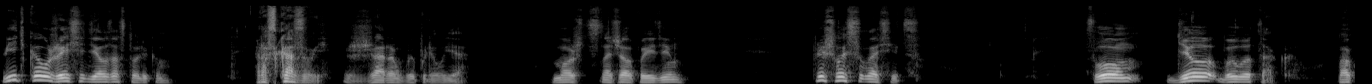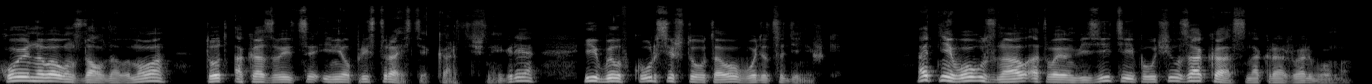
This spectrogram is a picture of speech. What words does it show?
Витька уже сидел за столиком. «Рассказывай!» — с жаром выпалил я. «Может, сначала поедим?» Пришлось согласиться. Словом, дело было так. Покойного он сдал давно, тот, оказывается, имел пристрастие к карточной игре и был в курсе, что у того водятся денежки. От него узнал о твоем визите и получил заказ на кражу альбома.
